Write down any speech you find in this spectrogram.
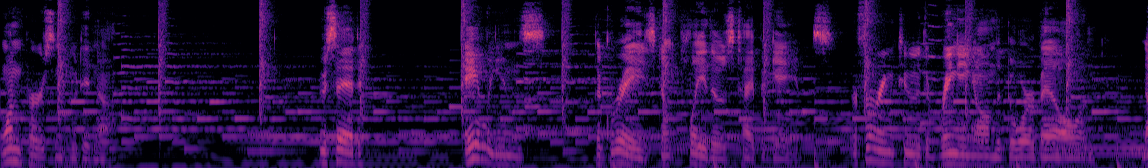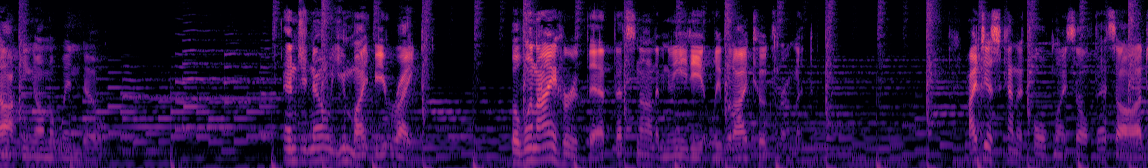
one person who did not. Who said, Aliens, the Greys, don't play those type of games, referring to the ringing on the doorbell and knocking on the window. And you know, you might be right. But when I heard that, that's not immediately what I took from it. I just kind of told myself, that's odd.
